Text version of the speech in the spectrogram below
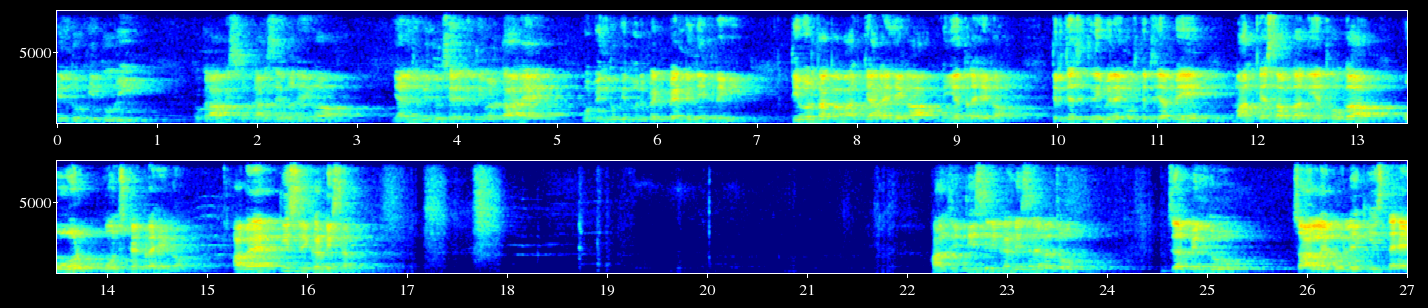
बिंदु की दूरी। तो ग्राफ इस प्रकार से बनेगा। यानी जो विद्युत क्षेत्र की तीव्रता है, वो बिंदु की दूरी पे डिपेंड नहीं करेगी। तीव्रता का मान क्या रहेगा? नियत रहेगा। त्रिज्या जितनी भी रहेंगे, उस त्रिज्या पे मान कैसा होगा? नियत होगा और कांस्टेंट रहेगा। अब है तीसरी कंडीशन हाँ जी, तीसरी कंडीशन है बच्चों। जब बिंदु चालक गोले की सतह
